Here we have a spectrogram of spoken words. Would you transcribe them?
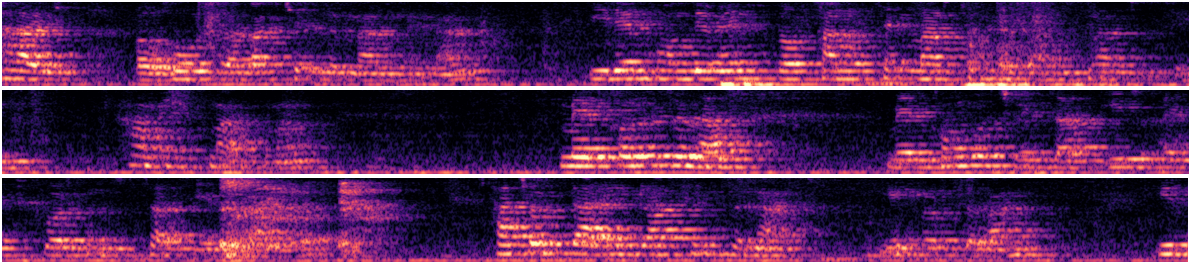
հայր հոր զավակ չէր լնան ունենալ, իրեն հոնդերեն որքանոց են մարդում հետ ամուսնացուցին, համեստ մարդմա, Մելքոնը ծնավ, Մելքոն ոչվեցավ իր այդ գործընծուցած երկարը, հաջորդ տարի Ռաֆին ծնավ, երկրորդ տղան, իր,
